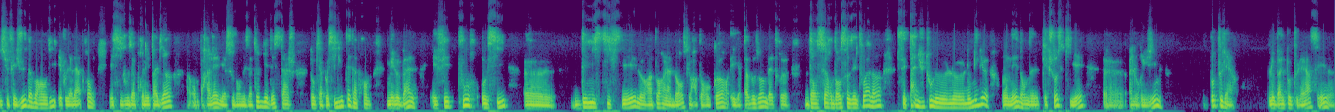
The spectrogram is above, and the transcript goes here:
il suffit juste d'avoir envie et vous allez apprendre. Et si vous apprenez pas bien, en parallèle, il y a souvent des ateliers, des stages. Donc il y a possibilité d'apprendre. Mais le bal est fait pour aussi euh, démystifier le rapport à la danse, le rapport au corps. Et il n'y a pas besoin d'être danseur, danseuse étoile. Hein. C'est pas du tout le, milieu. On est dans quelque chose qui est euh, à l'origine populaire. Le bal populaire, c'est euh,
